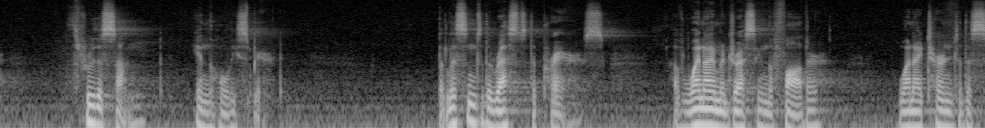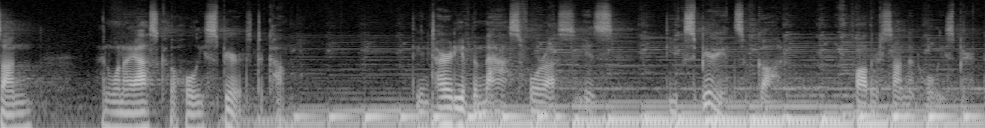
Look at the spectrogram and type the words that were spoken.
through the Son in the Holy Spirit. But listen to the rest of the prayers of when I'm addressing the Father, when I turn to the Son, and when I ask the Holy Spirit to come. The entirety of the Mass for us is the experience of God, Father, Son, and Holy Spirit.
